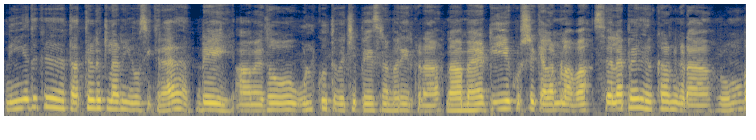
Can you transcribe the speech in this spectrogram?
நீ எதுக்கு தத்தெடுக்கலான்னு யோசிக்கிற? டேய் அவன் ஏதோ உள்குத்து வச்சு பேசுற மாதிரி இருக்கடா. நாம டீயை குடிச்சு கிளம்பலாம் வா. சில பேர் இருக்கானுங்கடா. ரொம்ப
